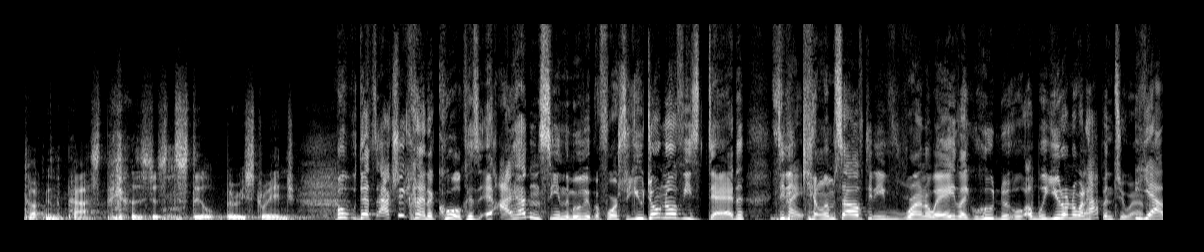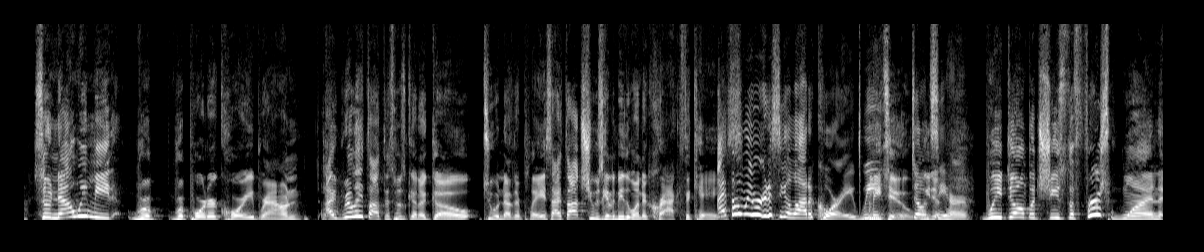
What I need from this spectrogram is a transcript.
talking in the past because it's just still very strange. But that's actually kind of cool because I hadn't seen the movie before, so you don't know if he's dead. Did Right. he kill himself? Did he run away? Like who? Uh, well, you don't know what happened to him. Yeah. So now we meet re- reporter Corie Brown. I really thought this was going to go to another place. I thought she was going to be the one to crack the case. I thought we were going to see a lot of Corie. We Me too. Don't We see her. We don't, but she's the first one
